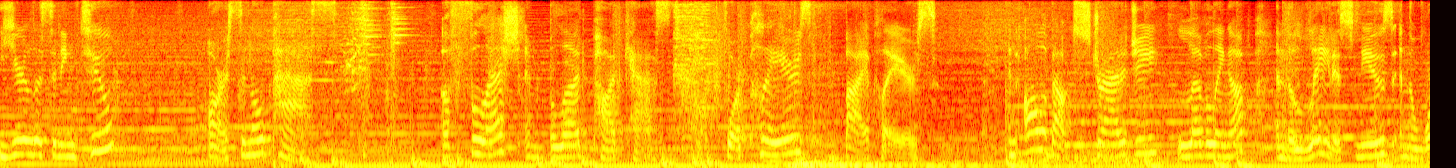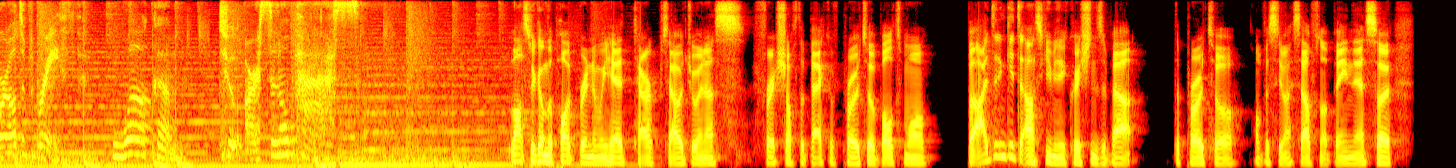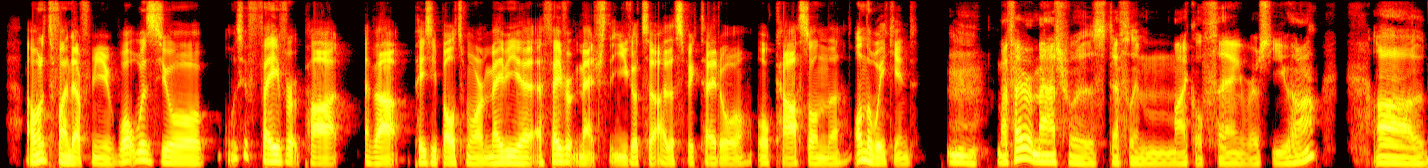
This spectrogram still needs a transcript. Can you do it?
You're listening to Arsenal Pass, a flesh and blood podcast for players by players. And all about strategy, leveling up, and the latest news in the world of Rathe. Welcome to Arsenal Pass. Last week on the pod, Brendan, we had Tarek Patel join us, fresh off the back of Pro Tour Baltimore. But I didn't get to ask you many questions about the Pro Tour, obviously myself not being there. So I wanted to find out from you what was your what was your favorite part about PT Baltimore, and maybe a, a favorite match that you got to either spectate or or cast on the on the weekend. Mm. My favorite match was definitely Michael Fang versus Yuha. Uh,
